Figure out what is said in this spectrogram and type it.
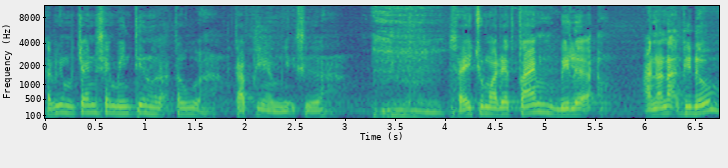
Tapi macam mana saya maintain Orang tak tahu lah Tapi yang menyiksa lah Hmm. Saya cuma ada time bila anak-anak tidur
